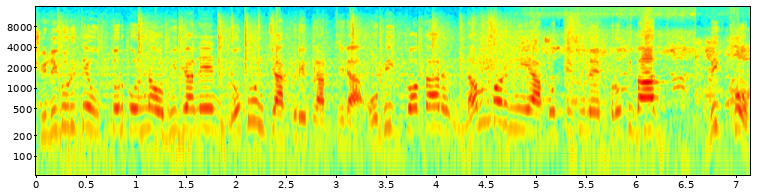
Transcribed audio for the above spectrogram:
শিলিগুড়িতে উত্তরকন্যা অভিযানে নতুন চাকরি প্রার্থীরা অভিজ্ঞতার নম্বর নিয়ে আপত্তি তুলে প্রতিবাদ বিক্ষোভ।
